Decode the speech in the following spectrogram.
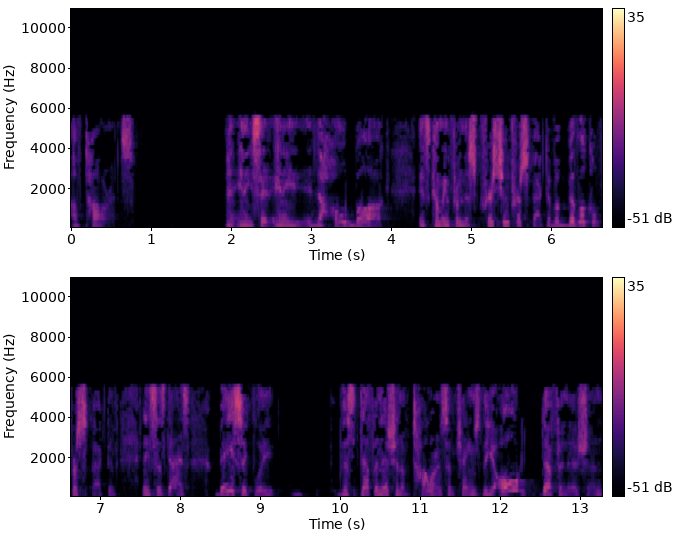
of Tolerance. And, and he said, and he, the whole book is coming from this Christian perspective, a biblical perspective. And he says, guys, basically, this definition of tolerance have changed. The old definition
